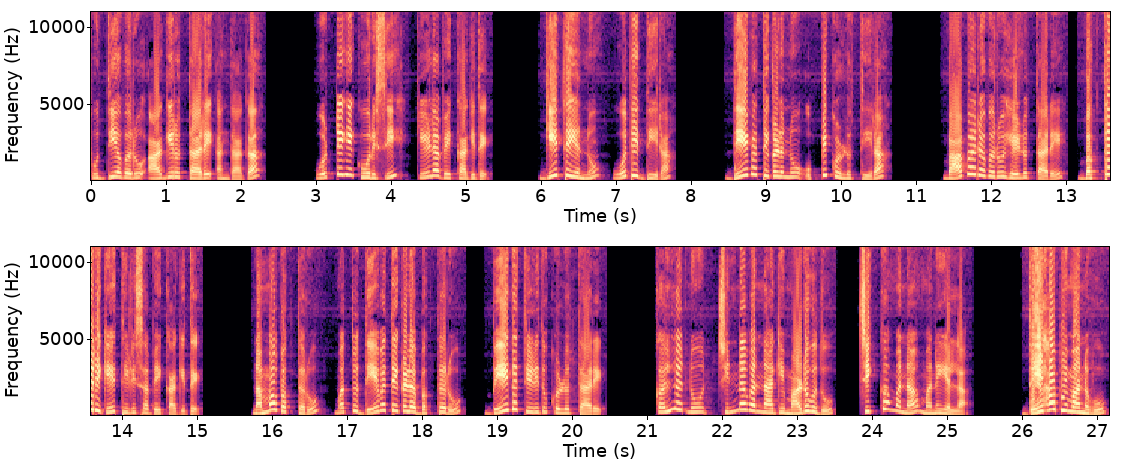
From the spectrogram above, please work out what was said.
ಬುದ್ಧಿಯವರು ಆಗಿರುತ್ತಾರೆ ಅಂದಾಗ ಒಟ್ಟಿಗೆ ಕೂರಿಸಿ ಕೇಳಬೇಕಾಗಿದೆ. ಗೀತೆಯನ್ನು ಓದಿದ್ದೀರಾ? ದೇವತೆಗಳನ್ನು ಒಪ್ಪಿಕೊಳ್ಳುತ್ತೀರಾ? ಬಾಬರವರು ಹೇಳುತ್ತಾರೆ, ಭಕ್ತರಿಗೆ ತಿಳಿಸಬೇಕಾಗಿದೆ. ನಮ್ಮ ಭಕ್ತರು ಮತ್ತು ದೇವತೆಗಳ ಭಕ್ತರು ಬೇಗ ತಿಳಿದುಕೊಳ್ಳುತ್ತಾರೆ. ಕಲ್ಲನ್ನು ಚಿನ್ನವನ್ನಾಗಿ ಮಾಡುವುದು ಚಿಕ್ಕಮ್ಮನ ಮನೆಯಲ್ಲ. ದೇಹಾಭಿಮಾನವು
